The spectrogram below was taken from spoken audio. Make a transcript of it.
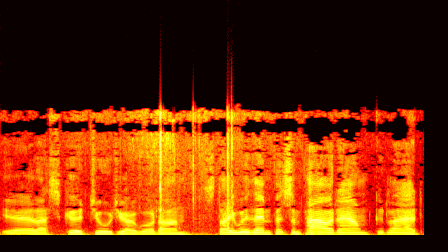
Yeah, that's good, Giorgio. Well done. Stay with him, put some power down. Good lad.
